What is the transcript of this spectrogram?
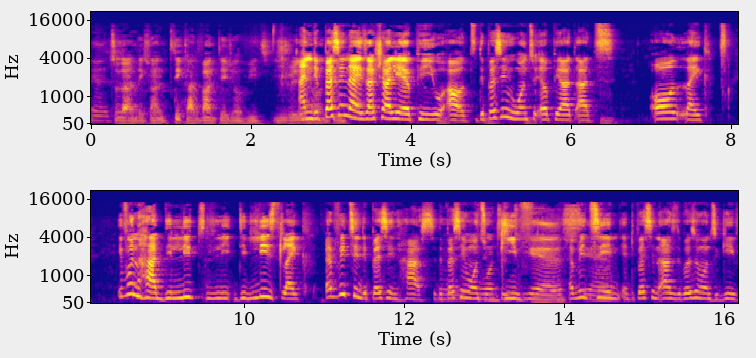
Yeah, so that they can take advantage of it really and the person good. that is actually helping you out the person who want to help you out at all like even had the least the least like everything the person has the person want to Mm, want to- give. yes, everything the person has the person want to give.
